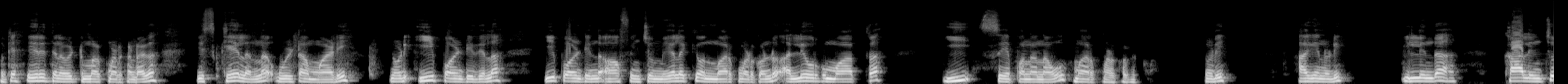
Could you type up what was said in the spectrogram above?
ಓಕೆ ಈ ರೀತಿ ನಾವು ಇಟ್ಟು ಮಾರ್ಕ್ ಮಾಡ್ಕೊಂಡಾಗ ಈ ಸ್ಕೇಲ್ ಅನ್ನ ಉಲ್ಟಾ ಮಾಡಿ, ನೋಡಿ, ಈ ಪಾಯಿಂಟ್ ಇದೆಯಲ್ಲ, ಈ ಪಾಯಿಂಟ್ ಇಂದ ಹಾಫ್ ಇಂಚು ಮೇಲಕ್ಕೆ ಒಂದು ಮಾರ್ಕ್ ಮಾಡ್ಕೊಂಡು ಅಲ್ಲಿವರೆಗೂ ಮಾತ್ರ ಈ ಸೇಪ್ ಅನ್ನ ನಾವು ಮಾರ್ಕ್ ಮಾಡ್ಕೋಬೇಕು. ನೋಡಿ, ಹಾಗೆ ನೋಡಿ, ಇಲ್ಲಿಂದ ಕಾಲ್ ಇಂಚು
